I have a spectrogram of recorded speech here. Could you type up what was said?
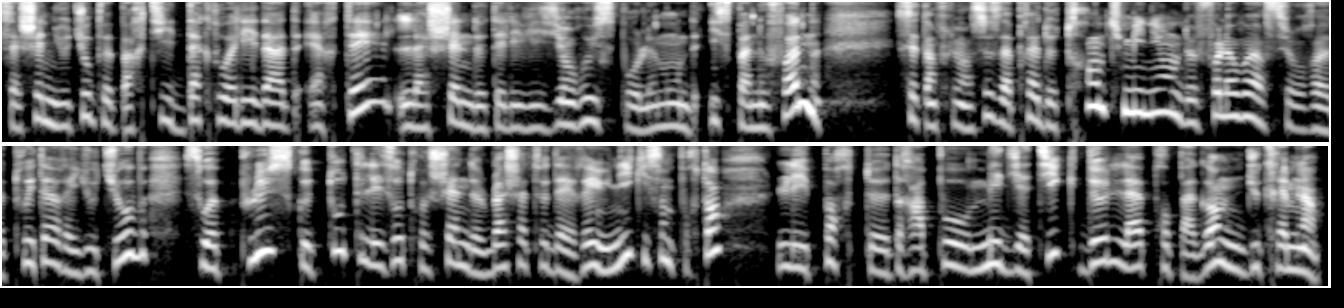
Sa chaîne YouTube fait partie d'Actualidad RT, la chaîne de télévision russe pour le monde hispanophone. Cette influenceuse a près de 30 millions de followers sur euh, Twitter et YouTube, soit plus que toutes les autres chaînes de Russia Today réunies, qui sont pourtant les porte-drapeaux médiatiques de la propagande du Kremlin.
